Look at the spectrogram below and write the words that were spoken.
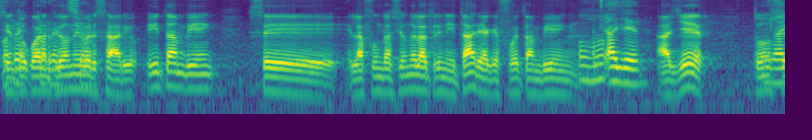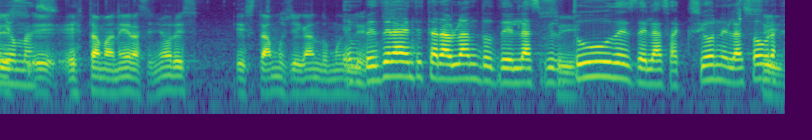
corre- 142 corrección. aniversario. Y también se, la fundación de la Trinitaria, que fue también Ujú, ayer. ayer. Entonces, año más. eh, esta manera, señores, estamos llegando muy En lejos. vez de la gente estar hablando de las Sí. virtudes, de las acciones, las obras, Sí.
